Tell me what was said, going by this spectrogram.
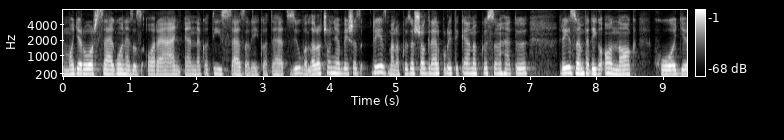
Magyarországon ez az arány ennek a 10%-a, tehát ez jóval alacsonyabb, és ez részben a közös agrárpolitikának köszönhető, részben pedig annak, hogy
